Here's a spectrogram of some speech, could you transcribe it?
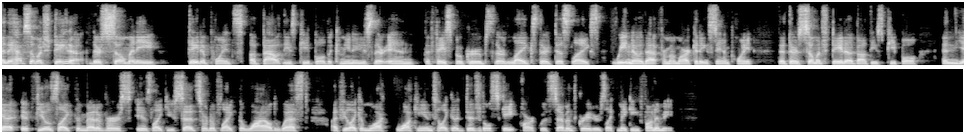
and they have so much data. There's so many data points about these people, the communities they're in, the Facebook groups, their likes, their dislikes. We know that from a marketing standpoint that there's so much data about these people. And yet it feels like the metaverse is, like you said, sort of like the Wild West. I feel like I'm walk, walking into like a digital skate park with seventh graders, like making fun of me.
